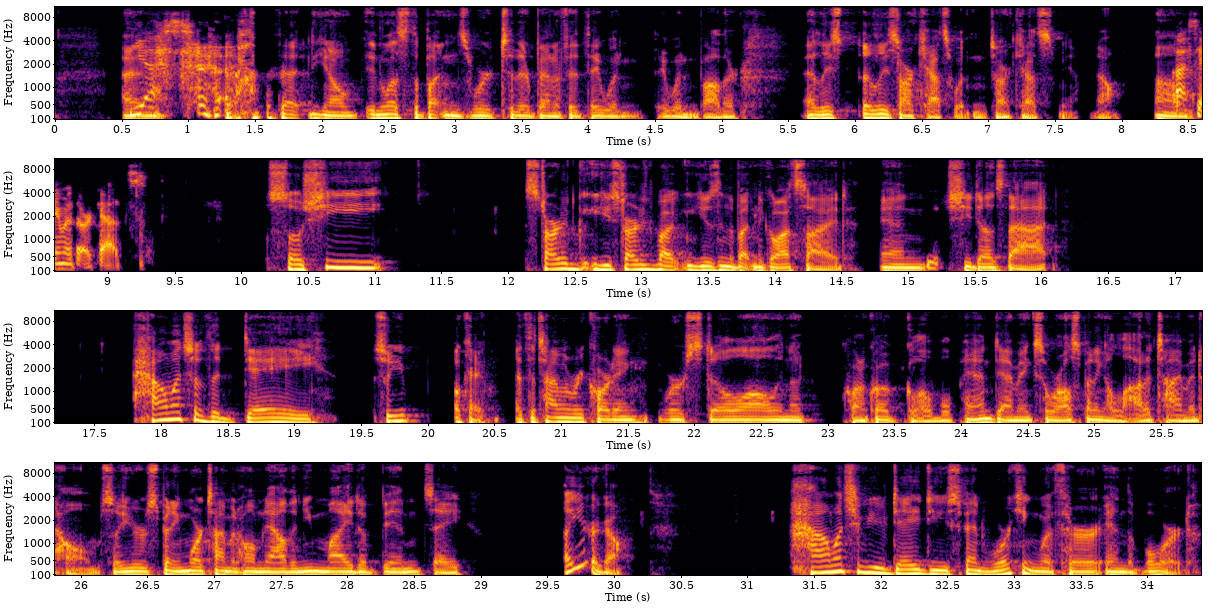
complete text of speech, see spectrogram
And yes. that, you know, unless the buttons were to their benefit, they wouldn't, they wouldn't bother. At least, at least our cats wouldn't. Our cats, yeah, no. Um, uh, same with our cats. So she started, you started by using the button to go outside and she does that. How much of the day, so you, okay, at the time of recording, we're still all in a quote unquote global pandemic. So we're all spending a lot of time at home. So you're spending more time at home now than you might have been, say, a year ago. How much of your day do you spend working with her and the board?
